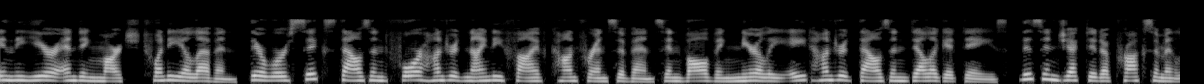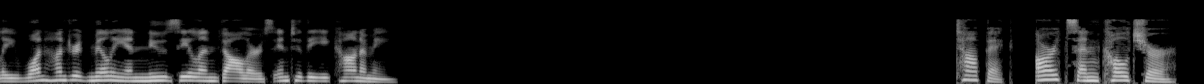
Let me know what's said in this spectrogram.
In the year ending March 2011, there were 6,495 conference events involving nearly 800,000 delegate days. This injected approximately 100 million New Zealand dollars into the economy. Topic: Arts and culture.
